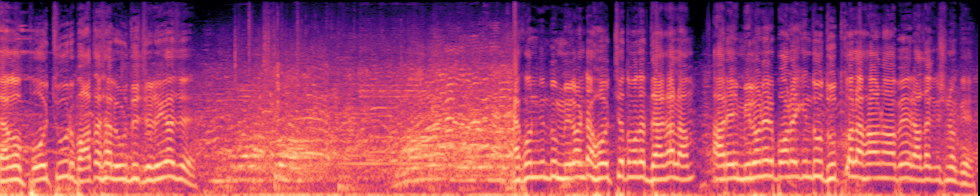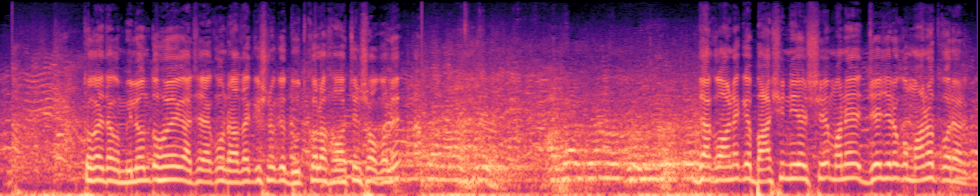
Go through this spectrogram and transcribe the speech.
দেখো প্রচুর বাতাসা লুট দিচ্ছে ঠিক আছে এখন কিন্তু মিলনটা হচ্ছে তোমাদের দেখালাম আর এই মিলনের পরে কিন্তু দুধ কলা খাওয়ানো হবে রাধাকৃষ্ণকে তো দেখো মিলন তো হয়ে গেছে এখন রাধাকৃষ্ণকে দুধ কলা খাওয়াচ্ছেন সকলে দেখো অনেকে বাসি নিয়ে এসছে মানে যে যেরকম মানত করে আর কি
